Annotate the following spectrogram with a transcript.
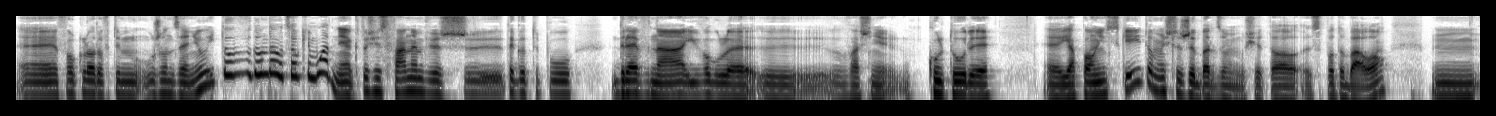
e, folkloru w tym urządzeniu i to wyglądało całkiem ładnie. Jak ktoś jest fanem, wiesz, y, tego typu drewna i w ogóle y, właśnie kultury e, japońskiej, to myślę, że bardzo mu się to spodobało. Mm,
